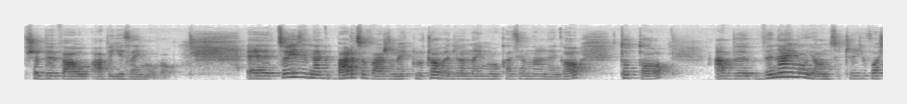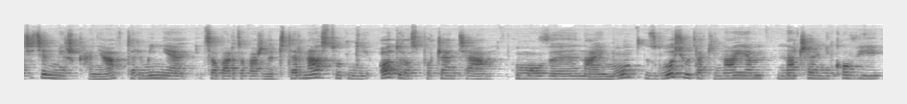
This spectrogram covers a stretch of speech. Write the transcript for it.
przebywał, aby je zajmował. E, Co jest jednak bardzo ważne i kluczowe dla najmu okazjonalnego, to to, aby wynajmujący, czyli właściciel mieszkania w terminie, co bardzo ważne, 14 dni od rozpoczęcia umowy najmu zgłosił taki najem naczelnikowi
